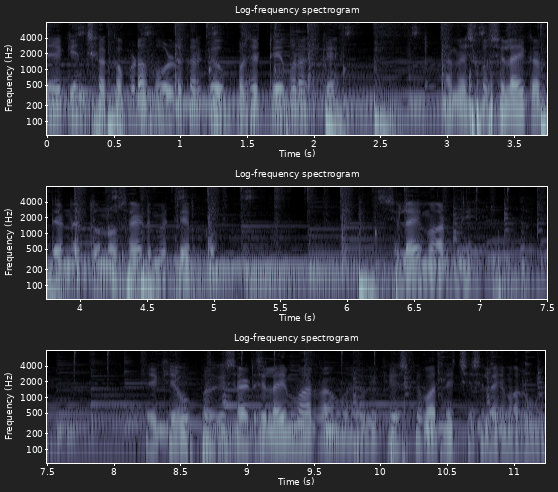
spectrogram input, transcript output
एक इंच का कपड़ा फोल्ड करके ऊपर से टेप रख के हमें इसको सिलाई कर देना है। दोनों साइड में टेप को सिलाई मारनी है। देखिए, ऊपर की साइड सिलाई मार रहा हूँ अभी फिर इसके बाद नीचे सिलाई मारूँगा।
